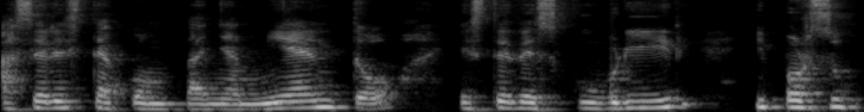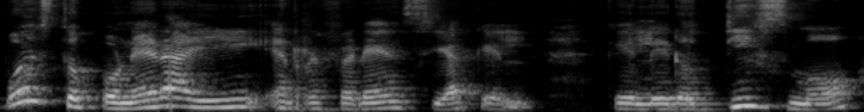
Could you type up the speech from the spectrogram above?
Hacer este acompañamiento, este descubrir y por supuesto poner ahí en referencia que, el erotismo,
